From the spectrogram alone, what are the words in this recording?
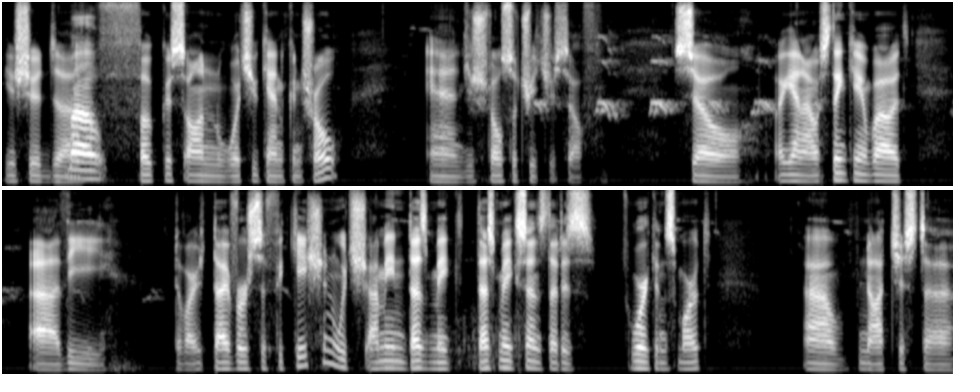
You should uh, well, focus on what you can control, and you should also treat yourself. So again, I was thinking about uh, the diversification, which I mean does make does make sense. That is working smart, uh, not just uh,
